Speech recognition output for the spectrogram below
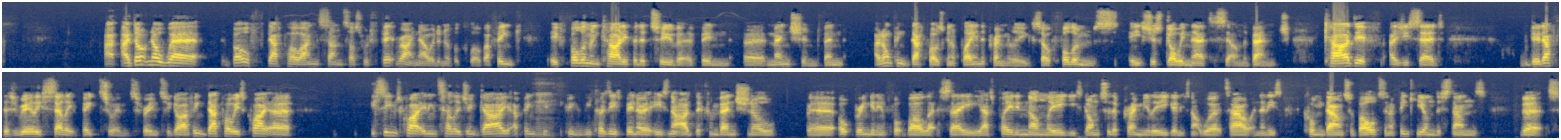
I, I don't know where both Dapo and Santos would fit right now at another club. I think if Fulham and Cardiff are the two that have been uh, mentioned, then I don't think Dapo's going to play in the Premier League. So Fulham's he's just going there to sit on the bench. Cardiff, as you said, they'd have to really sell it big to him for him to go. I think Dapo is quite a. He seems quite an intelligent guy. I think because he's been a, he's not had the conventional uh, upbringing in football. Let's say he has played in non-league. He's gone to the Premier League and it's not worked out, and then he's come down to Bolton. I think he understands that.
